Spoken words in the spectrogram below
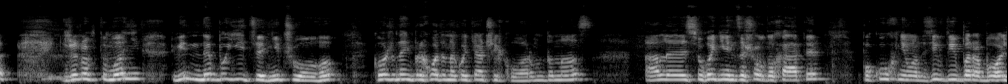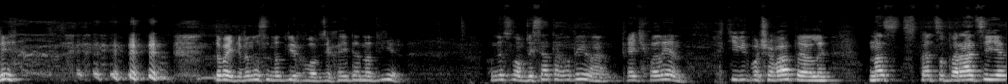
Їжачок в тумані, він не боїться нічого. Кожен день приходить на котячий корм до нас. Але сьогодні він зайшов до хати, по кухні він з'їв дві бараболі. Давайте, виносимо на двір, хлопці, хай йде на двір. Вони словом, 10 година, 5 хвилин. Хотів відпочивати, але у нас спецоперація.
